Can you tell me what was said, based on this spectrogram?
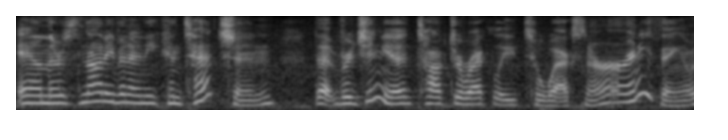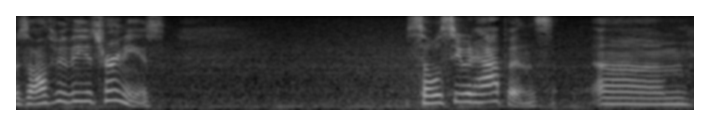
And there's not even any contention that Virginia talked directly to Wexner or anything. It was all through the attorneys. So we'll see what happens. Um,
